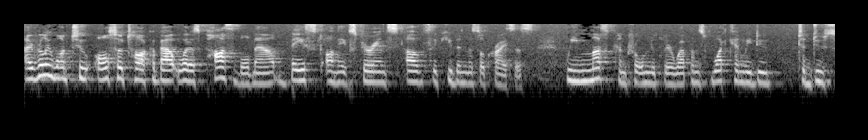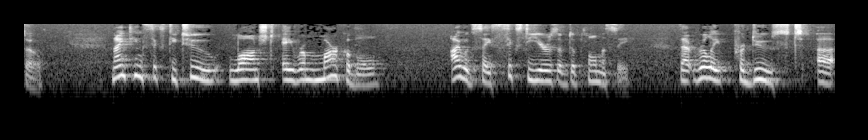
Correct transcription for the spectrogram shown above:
I really want to also talk about what is possible now based on the experience of the Cuban Missile Crisis. We must control nuclear weapons. What can we do to do so? 1962 launched a remarkable, I would say, 60 years of diplomacy that really produced uh,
